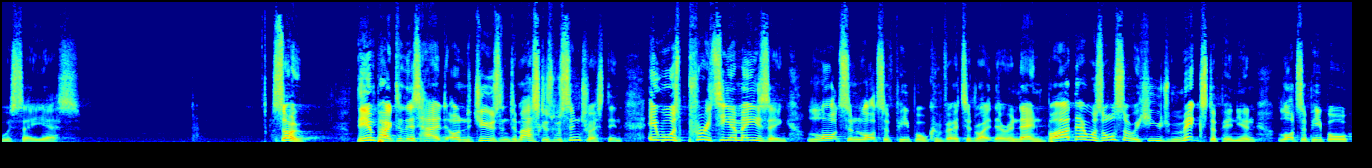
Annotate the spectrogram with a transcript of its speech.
was say yes. So, the impact of this had on the Jews in Damascus was interesting. It was pretty amazing. Lots and lots of people converted right there and then. But there was also a huge mixed opinion. Lots of people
